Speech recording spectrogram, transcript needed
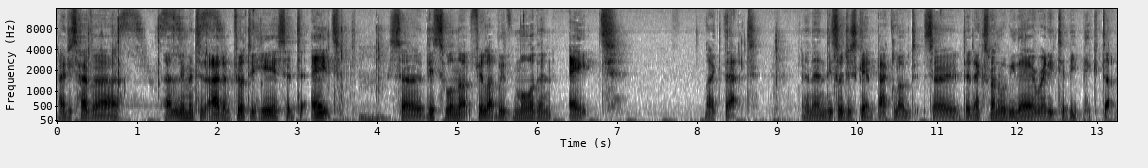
I just have a, a limited item filter here set to 8. So this will not fill up with more than 8, like that. And then this will just get backlogged. So the next one will be there ready to be picked up.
